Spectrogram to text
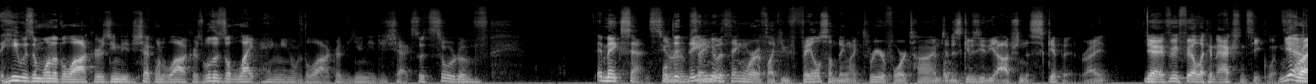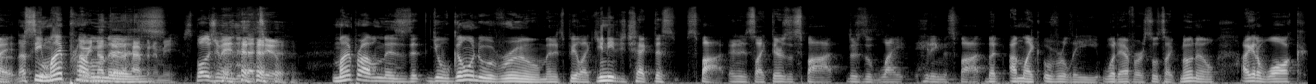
he was in one of the lockers you need to check one of the lockers well there's a light hanging over the locker that you need to check so it's sort of it makes sense. You Well, know they, what they even do a thing where if like you fail something like three or four times, it just gives you the option to skip it, right? Yeah, if you feel like an action sequence. Yeah, right. that's See, cool. my I mean, problem not that it is happened to me. 'Splosion Man did that too. My problem is that you'll go into a room and it's be like, you need to check this spot. And it's like, there's a spot, there's a light hitting the spot, but I'm like overly whatever. So it's like, no, no, I got to walk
